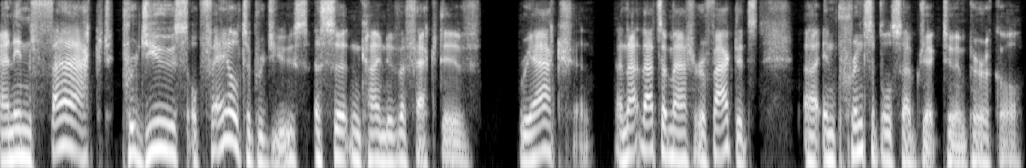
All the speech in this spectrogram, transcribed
and in fact produce or fail to produce a certain kind of effective reaction. And that, that's a matter of fact. It's uh, in principle subject to empirical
